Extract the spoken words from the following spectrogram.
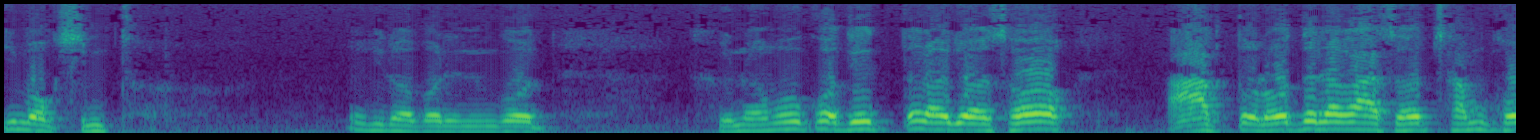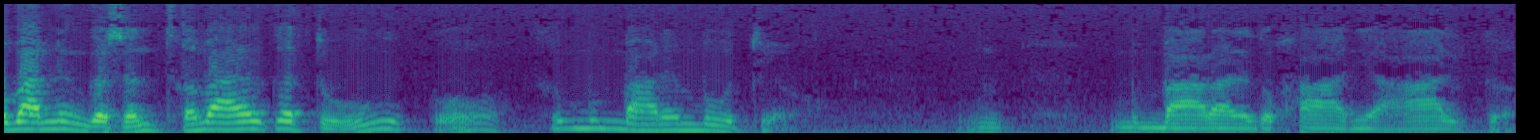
이 목심 터 잃어버리는 곳 그놈의 곳에 떨어져서 악도로 들어가서 참 고받는 것은 더 말할 것도 없고 그뭐 말은 못해요. 뭐말안 해도 환히 알 거.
